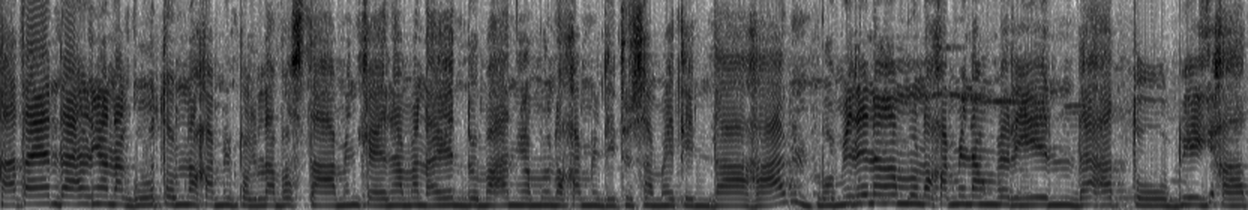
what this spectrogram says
At dahil nga nagutom na kami paglabas namin kaya naman ayan dumaan nga muna kami dito sa may tindahan. Bumili na nga muna kami ng merienda at tubig at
